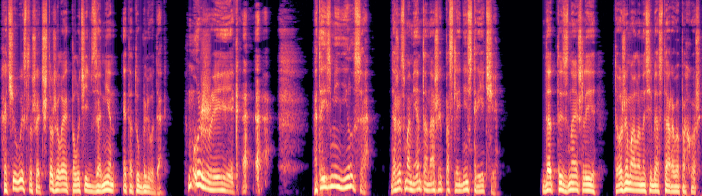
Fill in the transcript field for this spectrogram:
Хочу выслушать, что желает получить взамен этот ублюдок. «Мужик! Ты изменился. Даже с момента нашей последней встречи». «Да ты, знаешь ли, тоже мало на себя старого похож.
